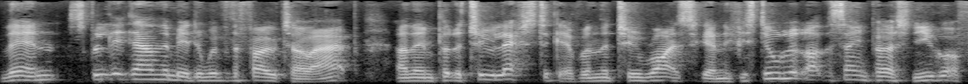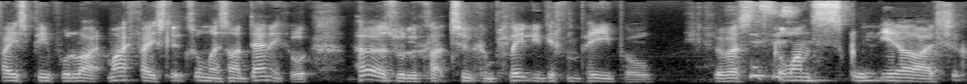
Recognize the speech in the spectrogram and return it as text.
then split it down the middle with the photo app, and then put the two lefts together and the two rights together. And if you still look like the same person, you've got a face people like. My face looks almost identical. Hers would look like two completely different people with a one squinty eye. She's a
